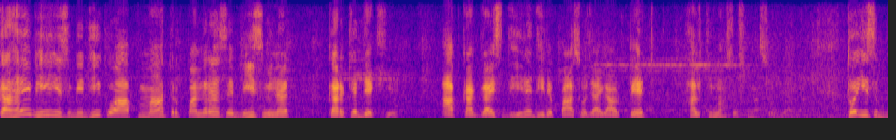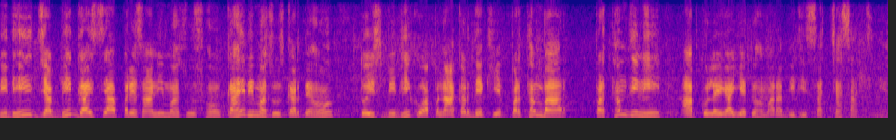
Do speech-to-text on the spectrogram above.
कहीं भी इस विधि को आप मात्र 15 से 20 मिनट करके देखिए। आपका गैस धीरे धीरे पास हो जाएगा और पेट हल्की महसूस होना शुरू हो जाएगा। तो इस विधि, जब भी गैस से आप परेशानी महसूस हो, कहीं भी महसूस करते हो तो इस विधि को अपनाकर देखिए। प्रथम बार, प्रथम दिन ही आपको लगेगा, ये तो हमारा विधि सच्चा साथी है।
